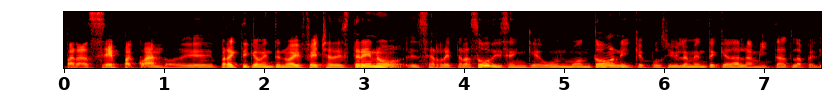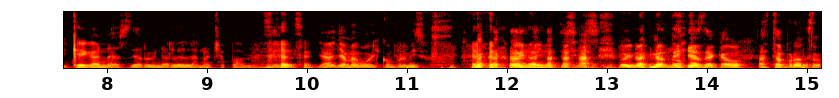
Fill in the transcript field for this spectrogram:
para sepa cuándo. Eh, prácticamente no hay fecha de estreno. eh, se retrasó, dicen que un montón y que posiblemente queda la mitad la película. Qué ganas de arruinarle la noche a Pablo. ¿eh? Sí, ya, ya me voy, con permiso. Hoy no hay noticias. Hoy no hay noticias, se acabó. Hasta pronto.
